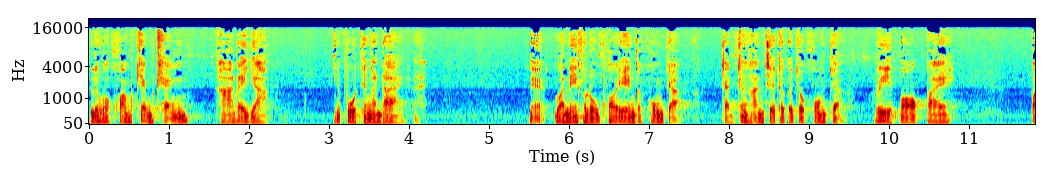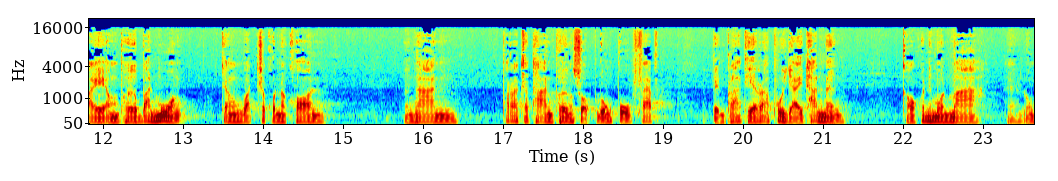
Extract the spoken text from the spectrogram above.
หรือว่าความเข้มแข็ง หาได้ยากพูดอย่างนั้นได้เนี่ย วันนี้ก็หลวงพ่อเองก็คงจะจันจังหันเสร็จแล้วก็จะคงจะรีบออกไป ไปอำเภอบ้านม่วง จังหวัดสกลนคร งานพระราชทานเพลิงศพหลวงปู่แฟบ เป็นพระเถระผู้ใหญ่ท่านหนึ่ง เขาก็นิมนต์มาหลวง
